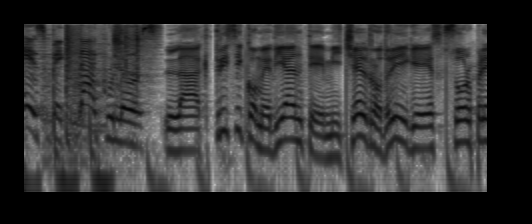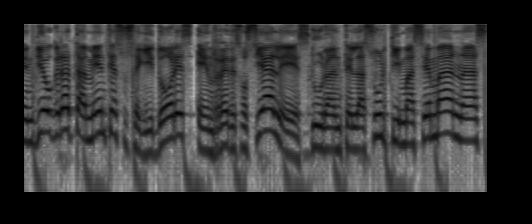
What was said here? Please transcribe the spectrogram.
Espectáculos. La actriz y comediante Michelle Rodríguez sorprendió gratamente a sus seguidores en redes sociales. Durante las últimas semanas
